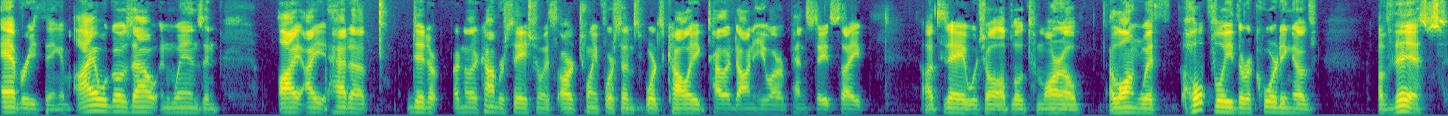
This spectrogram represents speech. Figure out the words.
everything. If Iowa goes out and wins, and I, I had a did a, another conversation with our 24/7 Sports colleague Tyler Donohue, our Penn State site uh, today, which I'll upload tomorrow, along with hopefully the recording of of this,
